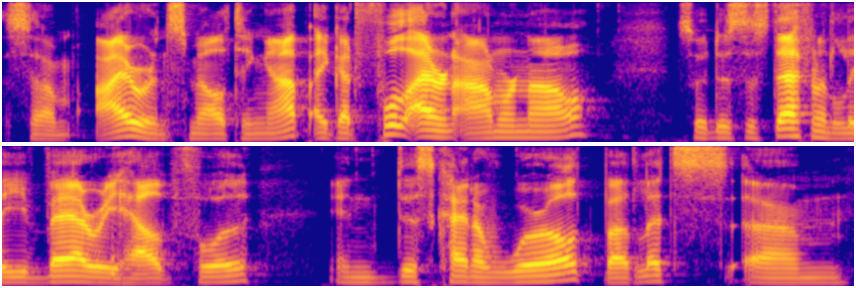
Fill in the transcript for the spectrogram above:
some iron smelting up. I got full iron armor now. So this is definitely very helpful in this kind of world. But let's um,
